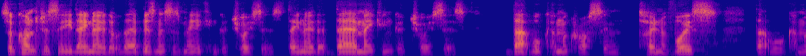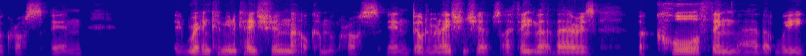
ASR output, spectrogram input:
Subconsciously they know that their business is making good choices. They know that they're making good choices. That will come across in tone of voice, that will come across in written communication, that will come across in building relationships. I think that there is a core thing there that we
